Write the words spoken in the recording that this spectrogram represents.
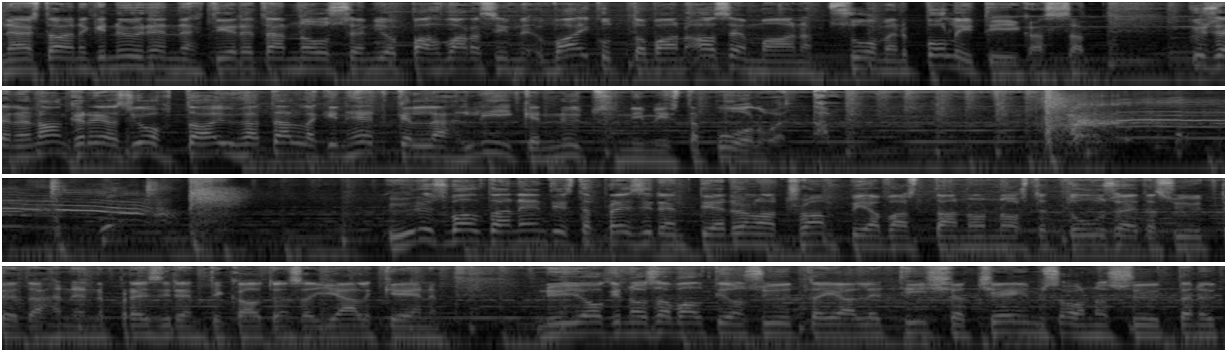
Näistä ainakin yhden tiedetään nousseen jopa varsin vaikuttavaan asemaan Suomen politiikassa. Kyseinen ankerias johtaa yhä tälläkin hetkellä Liike Nyt-nimistä puoluetta. Yhdysvaltain entistä presidenttiä Donald Trumpia vastaan on nostettu useita syytteitä hänen presidenttikautensa jälkeen. New Yorkin osavaltion syyttäjä Letitia James on syyttänyt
